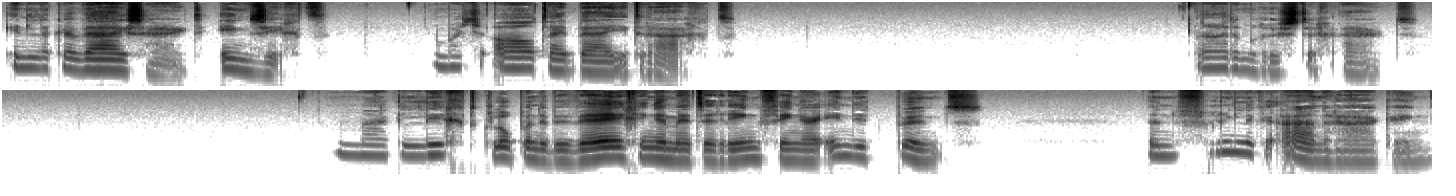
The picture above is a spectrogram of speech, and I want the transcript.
innerlijke wijsheid, inzicht, wat je altijd bij je draagt. Adem rustig uit. Maak licht kloppende bewegingen met de ringvinger in dit punt. Een vriendelijke aanraking.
